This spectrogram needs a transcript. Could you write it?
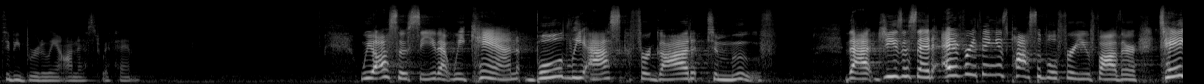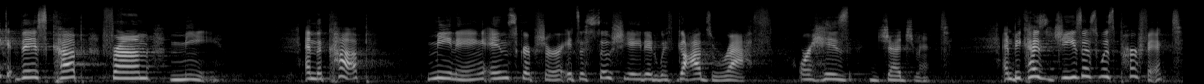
to be brutally honest with Him. We also see that we can boldly ask for God to move. That Jesus said, Everything is possible for you, Father. Take this cup from me. And the cup, meaning in Scripture, it's associated with God's wrath or his judgment. And because Jesus was perfect,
